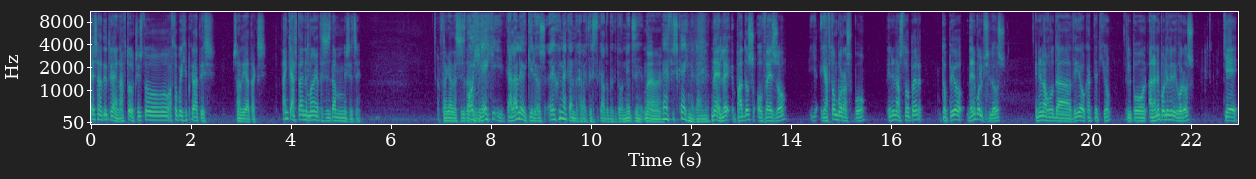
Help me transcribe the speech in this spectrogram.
4-2-3-1. Αυτό, ξέρεις, το, αυτό που έχει επικρατήσει σαν διάταξη. Αν και αυτά είναι μόνο για να τα συζητάμε εμείς, έτσι. Αυτά είναι για να τα συζητάμε. Όχι, εμείς. έχει, καλά λέει ο κύριος. Έχει να κάνει με χαρακτηριστικά των παικτών, έτσι. Ναι, ναι. Ε, φυσικά έχει να κάνει. Ναι, λέ, πάντως ο Βέζο, γι' γι' αυτό μπορώ να σου πω, είναι ένα στόπερ το οποίο δεν είναι πολύ ψηλός. Είναι ένα 82, κάτι τέτοιο. Λοιπόν, αλλά είναι πολύ γρήγορος και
